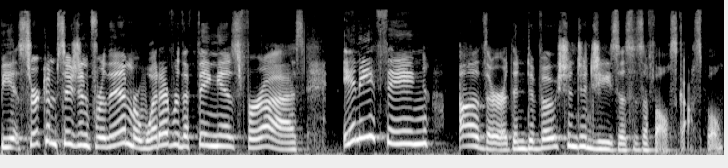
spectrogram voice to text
be it circumcision for them or whatever the thing is for us, anything other than devotion to Jesus is a false gospel.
